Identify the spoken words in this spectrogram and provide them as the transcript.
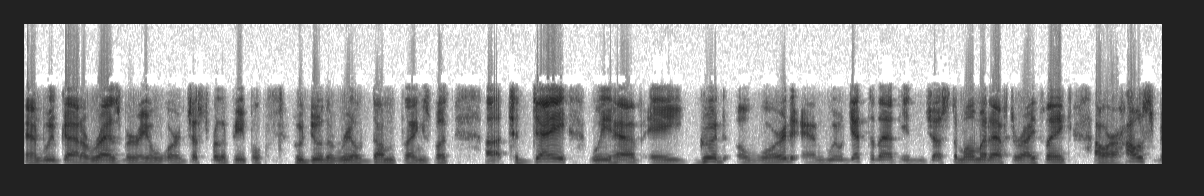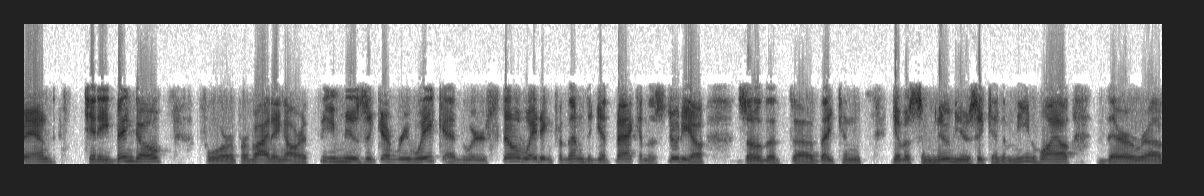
And we've got a Raspberry Award just for the people who do the real dumb things. But uh, today we have a good award, and we'll get to that in just a moment after I thank our house band, Titty Bingo for providing our theme music every week, and we're still waiting for them to get back in the studio so that uh, they can give us some new music. In the meanwhile, their uh,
